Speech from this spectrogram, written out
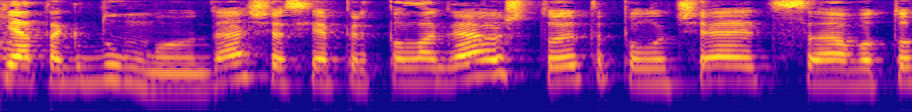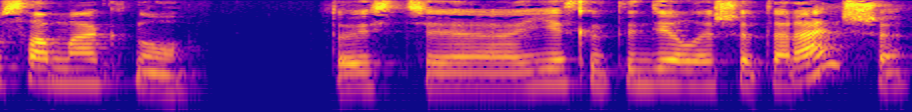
Я так думаю, да, сейчас я предполагаю, что это получается вот то самое окно. То есть, э, если ты делаешь это раньше,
